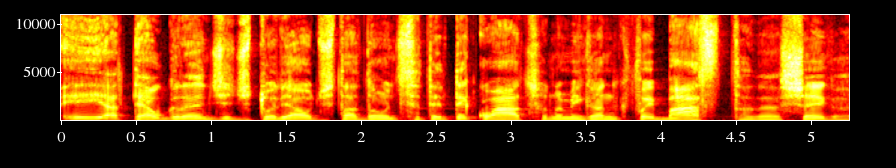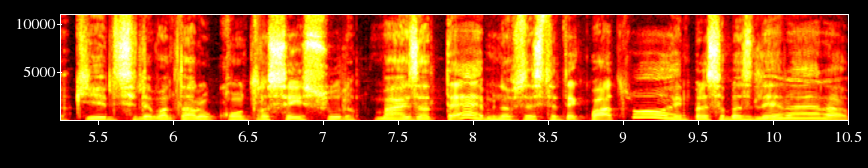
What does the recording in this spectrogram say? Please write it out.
E até o grande editorial do Estadão de 74, se eu não me engano, que foi basta, né? Chega, que eles se levantaram contra a censura. Mas até 1974, a imprensa brasileira era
